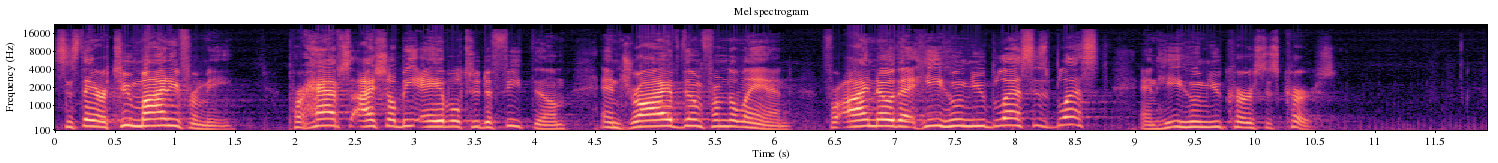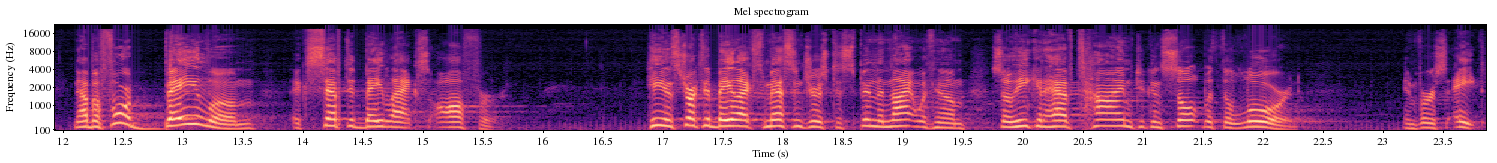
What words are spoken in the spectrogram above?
since they are too mighty for me. Perhaps I shall be able to defeat them and drive them from the land. For I know that he whom you bless is blessed, and he whom you curse is cursed. Now, before Balaam accepted Balak's offer, he instructed Balak's messengers to spend the night with him so he could have time to consult with the Lord in verse 8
